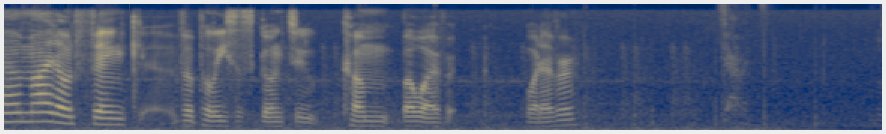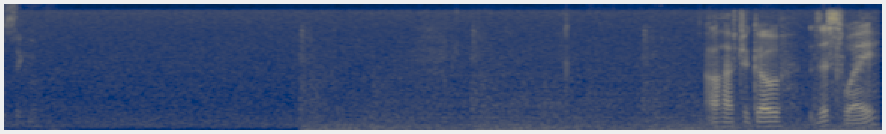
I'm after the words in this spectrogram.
Um, I don't think the police is going to come, but whatever. Whatever. Damn it. No signal. I'll have to go this way.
